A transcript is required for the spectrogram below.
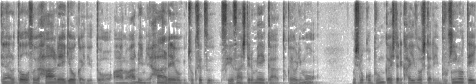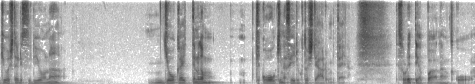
てなるとそういうハーレー業界でいうとあのある意味ハーレーを直接生産してるメーカーとかよりもむしろこう分解したり改造したり部品を提供したりするような業界ってのが結構大きな勢力としてあるみたいな。それってやっぱなんかこう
